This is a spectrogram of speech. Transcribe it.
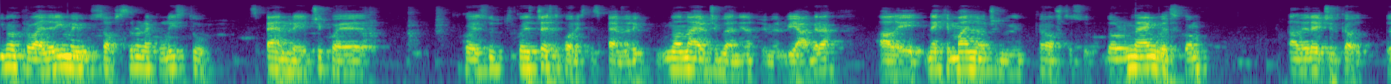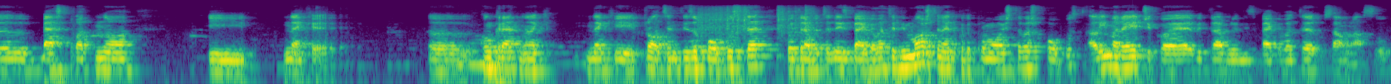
email provideri imaju sobstvenu neku listu spam reči koje, koje, su, koje često koriste spameri, no najočiglednije, na primjer, Viagra, ali neke manje očigledne kao što su, dobro, na engleskom, ali reči kao e, besplatno i neke, uh, konkretno neki, neki procenti za popuste koje trebate da izbegavate. Vi možete nekako da promovište vaš popust, ali ima reči koje bi trebali da izbegavate u samom naslovu.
